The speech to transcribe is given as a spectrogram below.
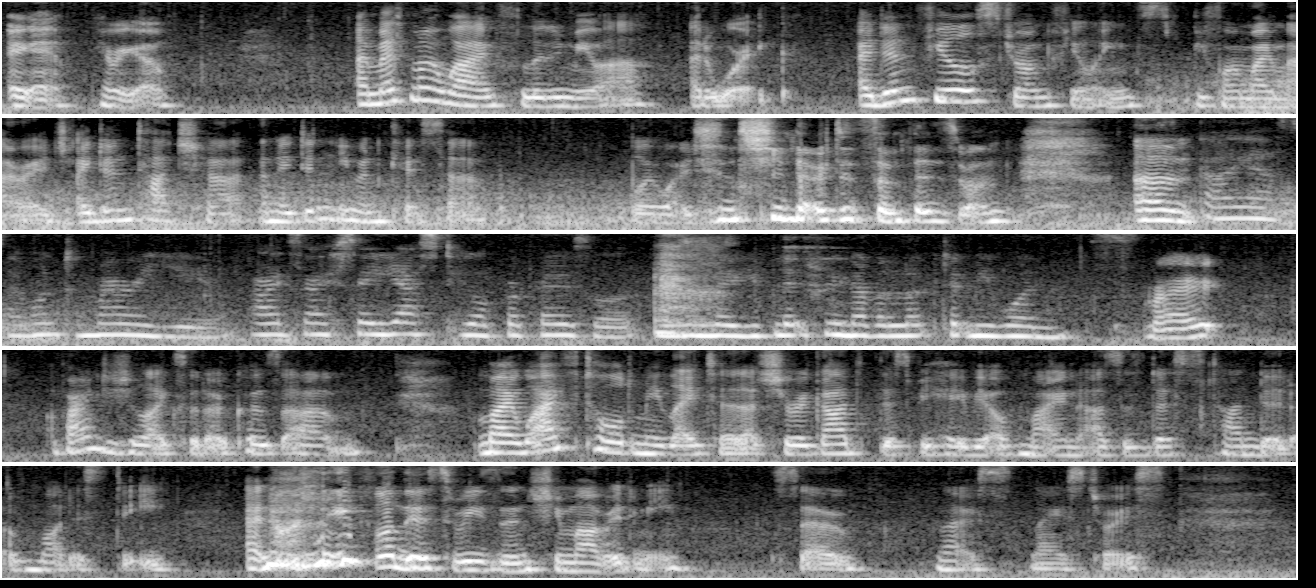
Okay, here we go. I met my wife, Ludmila, at work. I didn't feel strong feelings before my marriage. I didn't touch her, and I didn't even kiss her. Boy, why didn't she notice something's wrong? Um, Oh yes, I want to marry you. I, I say yes to your proposal, even though you've literally never looked at me once. right? Apparently, she likes it though, because um, my wife told me later that she regarded this behavior of mine as the standard of modesty, and only for this reason she married me. So, nice, nice choice.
